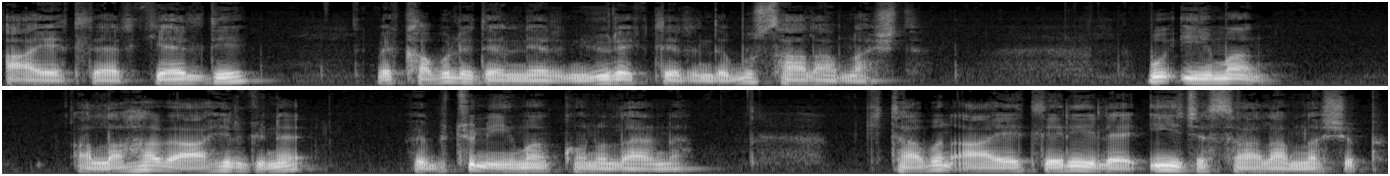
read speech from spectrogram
ayetler geldi ve kabul edenlerin yüreklerinde bu sağlamlaştı. Bu iman Allah'a ve ahir güne ve bütün iman konularına kitabın ayetleriyle iyice sağlamlaşıp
